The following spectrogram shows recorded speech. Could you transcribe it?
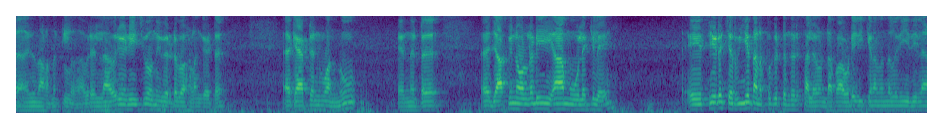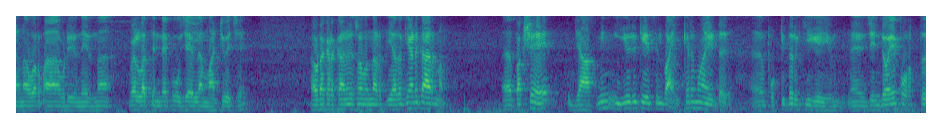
ഏഹ്, ഇത് നടന്നിട്ടുള്ളത്. അവരെല്ലാവരും എണീച്ചു വന്നു ഇവരുടെ ബഹളം കേട്ട്. ക്യാപ്റ്റൻ വന്നു. എന്നിട്ട് ജാസ്മിൻ ഓൾറെഡി ആ മൂലക്കിൽ എ സിയുടെ ചെറിയ തണുപ്പ് കിട്ടുന്ന ഒരു സ്ഥലമുണ്ട്. അപ്പോൾ അവിടെ ഇരിക്കണം എന്നുള്ള രീതിയിലാണ് അവർ അവിടെ ഇരുന്നിരുന്ന വെള്ളത്തിന്റെ പൂജയെല്ലാം മാറ്റിവെച്ച് അവിടെ കിടക്കാനൊരു ശ്രമം നടത്തി. അതൊക്കെയാണ് കാരണം. പക്ഷേ ജാസ്മിൻ ഈ ഒരു കേസിൽ ഭയങ്കരമായിട്ട് പൊട്ടിത്തെറിക്കുകയും ജിൻഡോയെ പുറത്ത്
